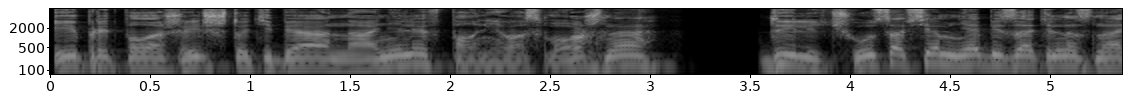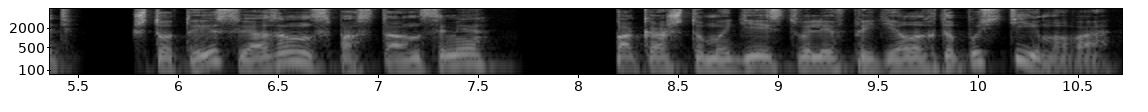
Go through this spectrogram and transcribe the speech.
и предположить, что тебя наняли, вполне возможно. Да и лечу совсем не обязательно знать, что ты связан с повстанцами. Пока что мы действовали в пределах допустимого.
